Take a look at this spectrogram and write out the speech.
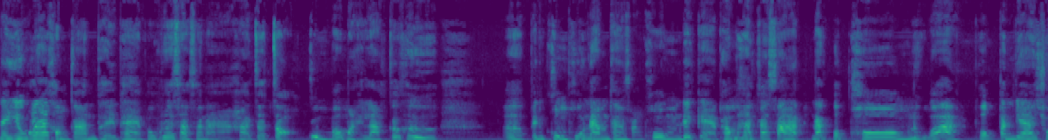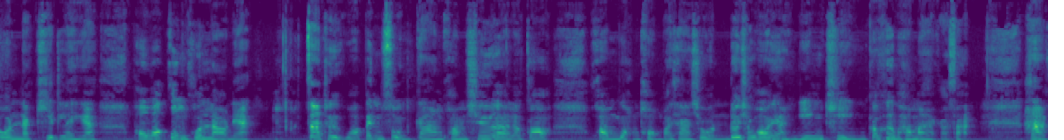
ในยุคแรกของการเผยแผ่พระพุทธศาสนาค่ะจะเจาะกลุ่มเป้าหมายหลักก็คือเออเป็นกลุ่มผู้นำทางสังคม ได้แก่พระมหากษัตริย์ นักปกครองหรือว่าพวกปัญญาชนนักคิดอะไรเงี้ย เพราะว่ากลุ่มคนเหล่านี้ จะถือว่าเป็นศูนย์กลางความเชื่อแล้วก็ความหวังของประชาชน โดยเฉพาะอย่างยิ่งคิงก็คือพระมหากษัตริย์ หาก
